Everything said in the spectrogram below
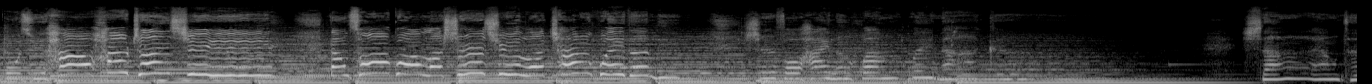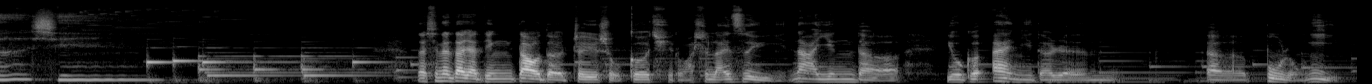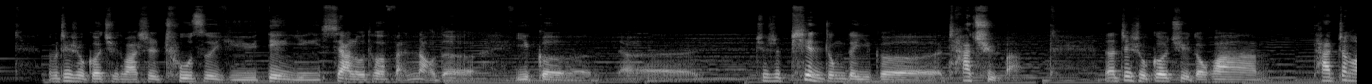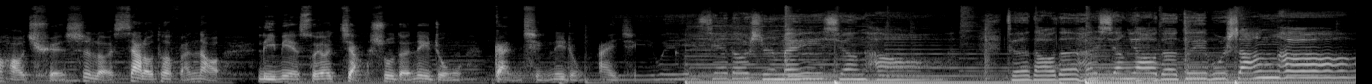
不去好好珍惜？当错过了、失去了、忏悔的你。是否还能换回那个善良的心？那现在大家听到的这一首歌曲的话，是来自于那英的《有个爱你的人》，呃，不容易。那么这首歌曲的话，是出自于电影《夏洛特烦恼》的一个呃，就是片中的一个插曲吧。那这首歌曲的话，它正好诠释了《夏洛特烦恼》里面所要讲述的那种感情、那种爱情。以为一切都是没选好，得到的和想要的对不上号。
